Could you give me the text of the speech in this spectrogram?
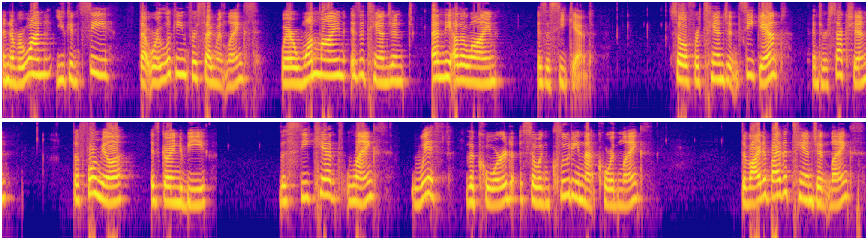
And number one, you can see that we're looking for segment lengths where one line is a tangent and the other line is a secant. So for tangent secant intersection, the formula is going to be the secant length with the chord, so including that chord length, divided by the tangent length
